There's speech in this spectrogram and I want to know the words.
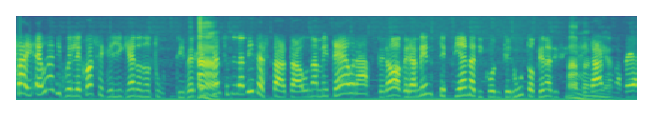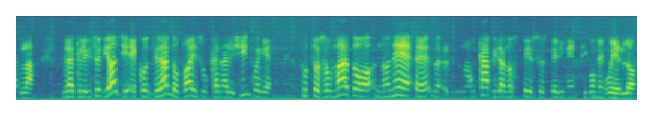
Sai, è una di quelle cose che gli chiedono tutti, perché ah. il senso della vita è stata una meteora, però veramente piena di contenuto, piena di significato, una perla nella televisione di oggi e considerando poi su Canale 5 che tutto sommato non, è, eh, non, capitano spesso esperimenti come quello.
